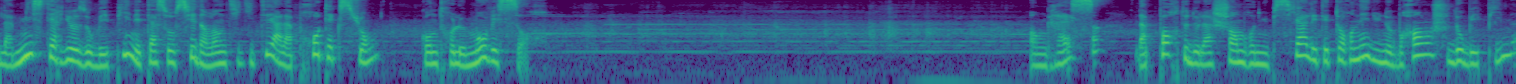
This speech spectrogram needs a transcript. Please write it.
La mystérieuse aubépine est associée dans l'Antiquité à la protection contre le mauvais sort. En Grèce, la porte de la chambre nuptiale était ornée d'une branche d'aubépine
